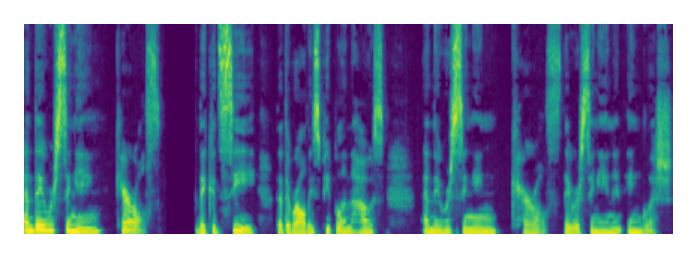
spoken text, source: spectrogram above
and they were singing carols they could see that there were all these people in the house and they were singing carols. They were singing in English.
